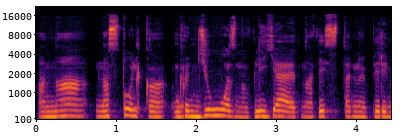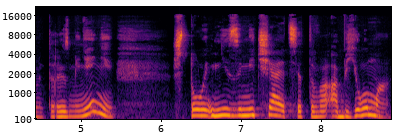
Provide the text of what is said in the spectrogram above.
она настолько грандиозно влияет на весь остальной периметр изменений, что не замечать этого объема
